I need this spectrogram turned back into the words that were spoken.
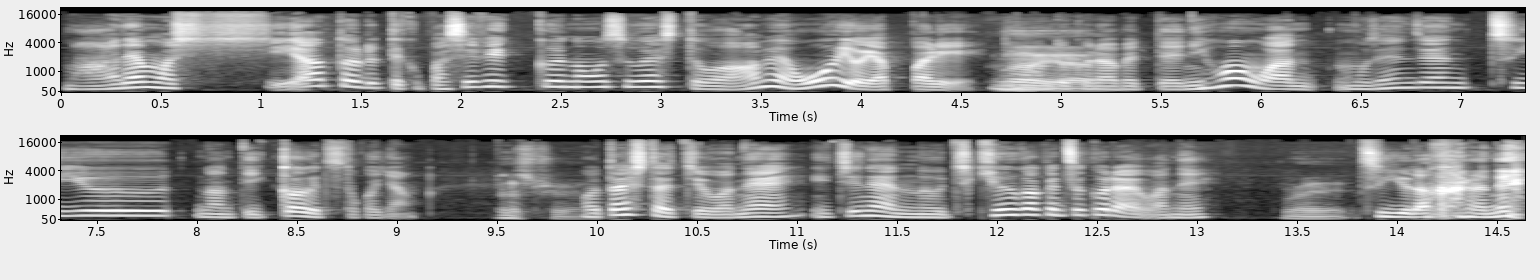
まあでもシアトルってかパシフィックノースウェストは雨多いよやっぱり日本と比べて日本はもう全然梅雨なんて1ヶ月とかじゃん.私たちはね1年のうち9ヶ月くらいはね Right. 梅雨だからね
